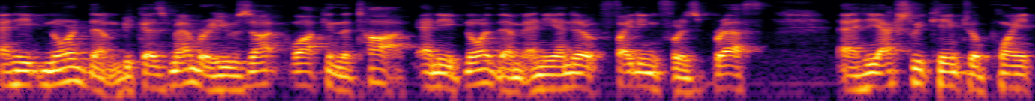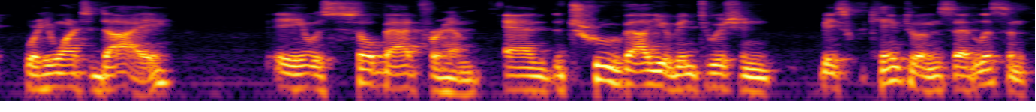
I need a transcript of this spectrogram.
and he ignored them because remember, he was not walking the talk and he ignored them and he ended up fighting for his breath. And he actually came to a point where he wanted to die. It was so bad for him. And the true value of intuition basically came to him and said, Listen,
